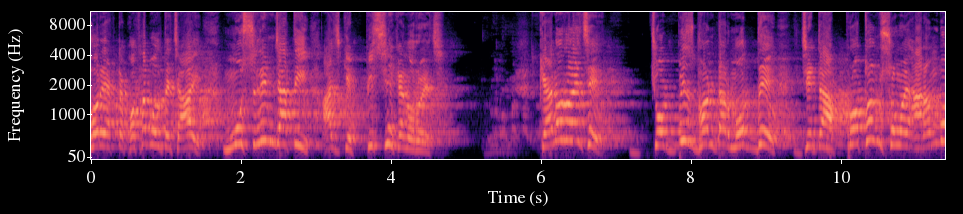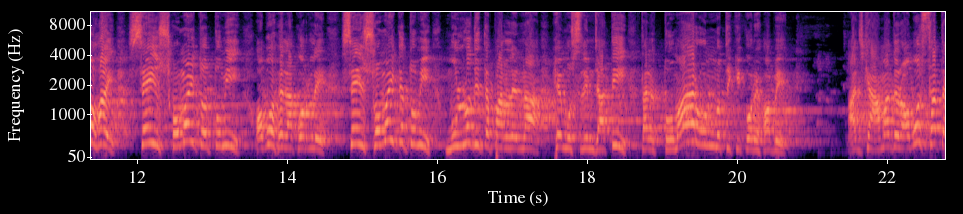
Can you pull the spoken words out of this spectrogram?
ধরে একটা কথা বলতে চাই, মুসলিম জাতি আজকে পিছিয়ে কেন রয়েছে? কেন রয়েছে? চব্বিশ ঘণ্টার মধ্যে যেটা প্রথম সময় আরম্ভ হয়, সেই সময় তো তুমি অবহেলা করলে, সেই সময়কে তুমি মূল্য দিতে পারলে না। হে মুসলিম জাতি, তাহলে তোমার উন্নতি কি করে হবে? আজকে আমাদের অবস্থা তো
